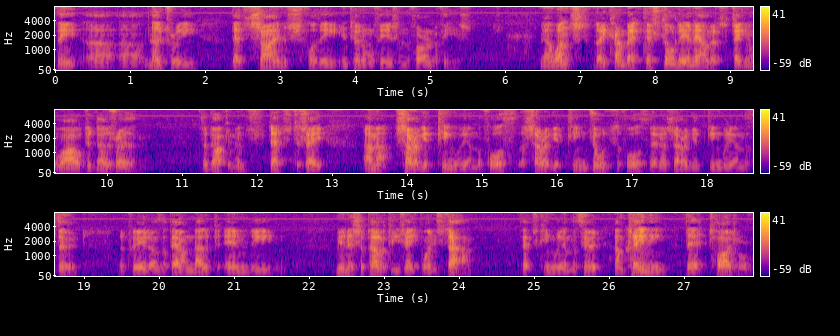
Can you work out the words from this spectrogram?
the uh, uh, notary that signs for the internal affairs and the foreign affairs. Now, once they come back, they're still there now. That's taking a while to go through them, the documents. That's to say, I'm a surrogate King William IV, a surrogate King George IV, and a surrogate King William III, the creator of the pound note and the municipalities eight point star. That's King William III. I'm claiming that title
